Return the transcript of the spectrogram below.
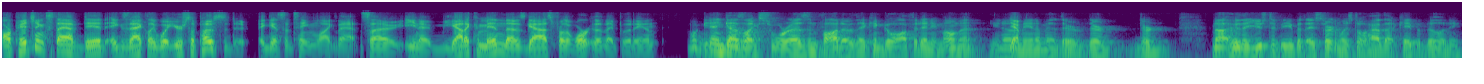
our pitching staff did exactly what you're supposed to do against a team like that. So, you know, you got to commend those guys for the work that they put in. Well, and guys like Suarez and Votto, they can go off at any moment. You know Yep. what I mean? I mean, they're they're they're not who they used to be, but they certainly still have that capability.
